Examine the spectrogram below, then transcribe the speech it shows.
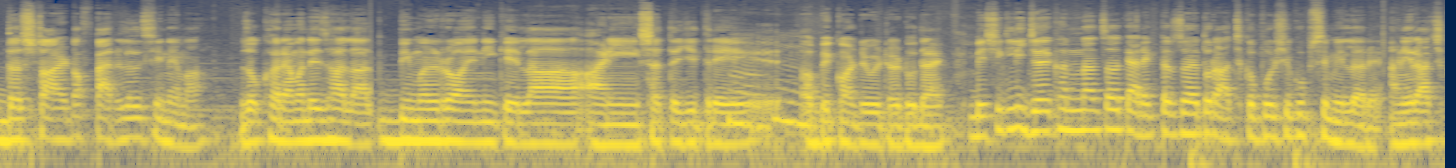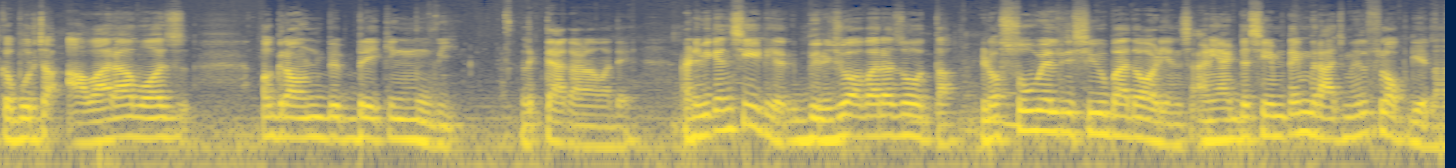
the start of parallel cinema जो खऱ्यामध्ये झाला बिमल रॉयनी केला आणि Satyajit Ray a big contributor to that basically Jay खन्नाचा कॅरेक्टर जो आहे तो राज कपूरशी खूप सिमिलर आहे. आणि राज कपूरचा Awara was a groundbreaking movie like त्या काळामध्ये. आणि we can see it here Birju Awara जो होता it was so well receive by the audience आणि at the same time Rajmahal flop गेला.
